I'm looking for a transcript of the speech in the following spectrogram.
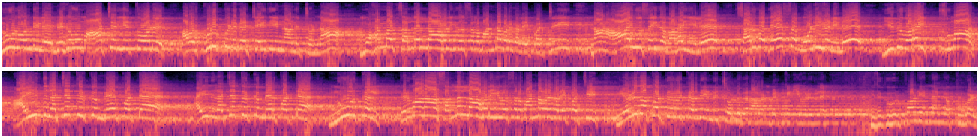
நூல் ஒன்றிலே மிகவும் ஆச்சரியத்தோடு அவர் குறிப்பிடுகிற செய்தி என்னன்னு சொன்னா முகமது சல்லல்லாஹு அலைஹி அண்டவர்களை பற்றி நான் ஆய்வு செய்த வகையிலே சர்வதேச மொழிகளிலே இதுவரை சுமார் ஐந்து லட்சத்திற்கும் மேற்பட்ட ஐந்து லட்சத்திற்கும் மேற்பட்ட நூற்கள் பெருமானார் சல்லல்லாஹ் அலிவசலம் வஸல்லம் அன்னவர்களை பற்றி எழுதப்பட்டு இருக்கிறது என்று சொல்லுகிறார் அன்பிற்கினியவர்களே. இதுக்கு பிற்பாடு என்னங்க புகழ்?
